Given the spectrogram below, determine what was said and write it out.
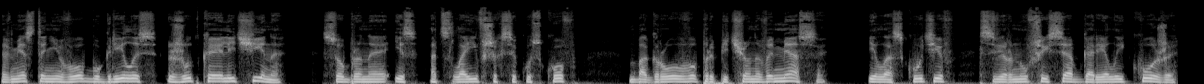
Вместо него бугрилась жуткая личина, собранная из отслоившихся кусков багрового пропеченного мяса и лоскутьев свернувшейся обгорелой кожи.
